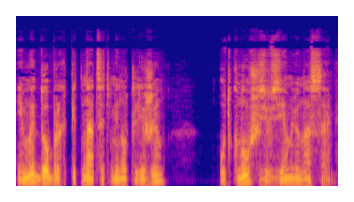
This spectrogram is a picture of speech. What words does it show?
и мы добрых пятнадцать минут лежим, уткнувшись в землю носами.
